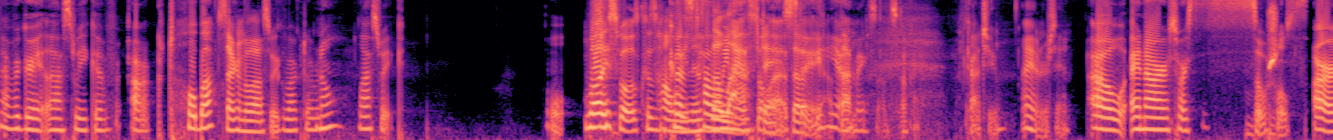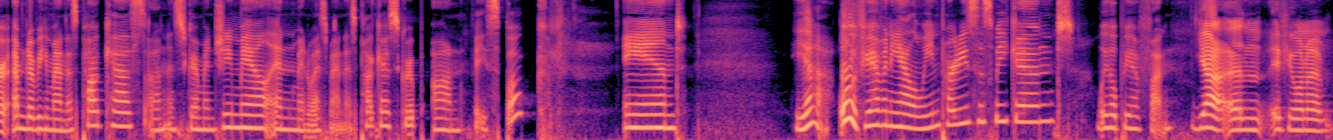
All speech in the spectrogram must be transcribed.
have a great last week of October. Second to last week of October. No, last week. Well, well I suppose because Halloween is Halloween the is last the day. last so yeah, yeah. that makes sense. Okay, got you. I understand. Oh, and our source socials are MW Madness Podcast on Instagram and Gmail, and Midwest Madness Podcast Group on Facebook. And yeah. Oh, if you have any Halloween parties this weekend, we hope you have fun. Yeah, and if you want to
